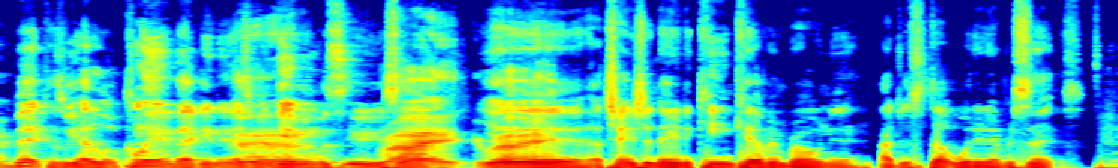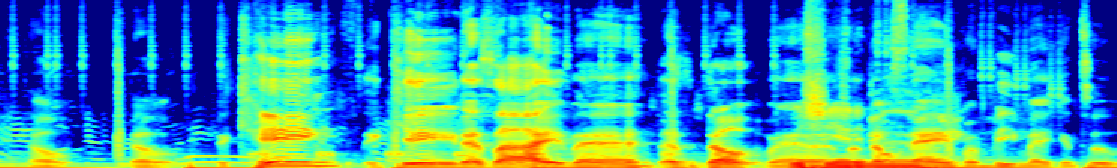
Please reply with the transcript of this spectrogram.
right, bet, because we had a little clan back in there. That's Yeah. when gaming was serious. So, Right, yeah, I changed the name to King Kevin, bro, and then I just stuck with it ever since. Dope. The king, the king. That's alright, man. That's dope, man. Appreciate It's a dope man. name for beat making too.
